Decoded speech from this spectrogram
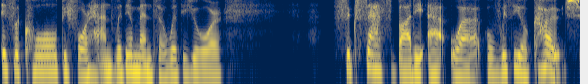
is a call beforehand with your mentor, with your success buddy at work, or with your coach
